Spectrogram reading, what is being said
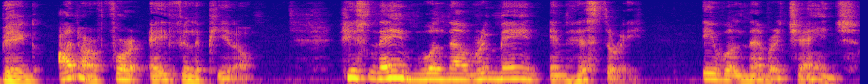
big honor for a Filipino. His name will now remain in history. It will never change.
